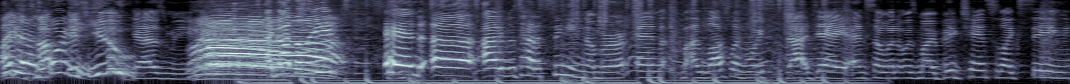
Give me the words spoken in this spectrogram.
I Wait, thought it's it not. Courtney. It's you. Yeah, it was me. Ah. I got the lead, and uh, I was had a singing number, and I lost my voice that day. And so when it was my big chance to like sing,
